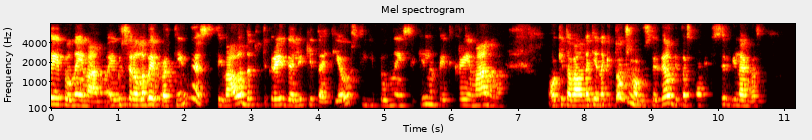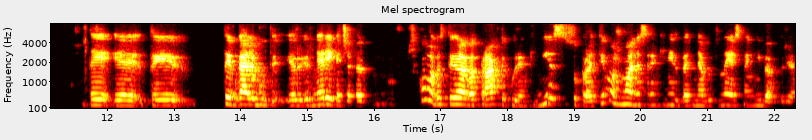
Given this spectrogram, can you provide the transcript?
Tai pilnai įmanoma. Jeigu jis yra labai protingas, tai valandą tu tikrai gali kitą atjausti, jį pilnai įsigilinti, tai tikrai įmanoma. O kitą valandą ateina kitoks žmogus, tai vėlgi tas pokytis irgi lengvas. Tai, e, tai taip gali būti. Ir, ir nereikia čia apie psichologas, tai yra va, praktikų rinkinys, supratimo žmonės rinkinys, bet nebūtinai asmenybė, kurie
